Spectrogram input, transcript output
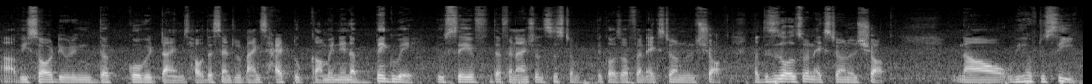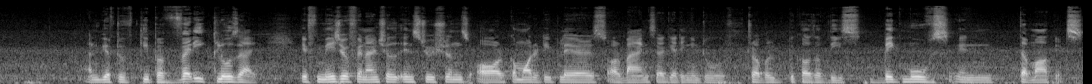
uh, we saw during the COVID times how the central banks had to come in in a big way to save the financial system because of an external shock. But this is also an external shock. Now we have to see and we have to keep a very close eye if major financial institutions or commodity players or banks are getting into trouble because of these big moves in the markets.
